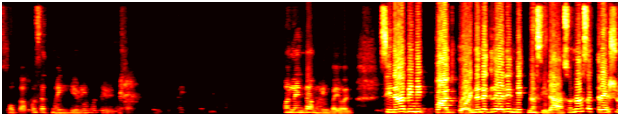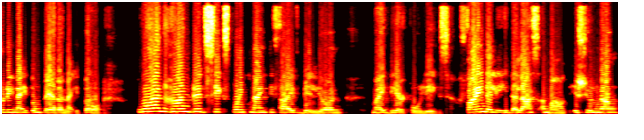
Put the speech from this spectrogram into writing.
spoke up? Was that my hearing? What hearing was that? Online gambling ba yon? Sinabi ni PAGCOR na nagre-remit na sila. So nasa treasury na itong pera na ito. 106.95 billion, my dear colleagues. Finally, the last amount is yung ng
